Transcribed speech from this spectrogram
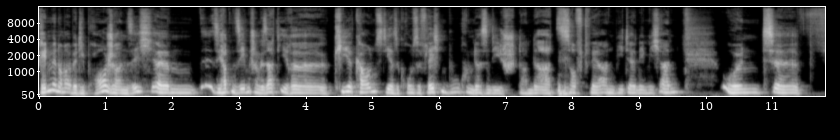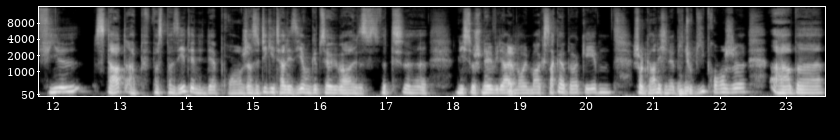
Reden wir nochmal über die Branche an sich. Ähm, Sie hatten es eben schon gesagt, Ihre Key-Accounts, die also große Flächen buchen, das sind die Standard-Software-Anbieter, nehme ich an. Und äh, viel Start-up. Was passiert denn in der Branche? Also Digitalisierung gibt's ja überall. Es wird äh, nicht so schnell wieder einen neuen Mark Zuckerberg geben, schon gar nicht in der mhm. B2B-Branche. Aber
